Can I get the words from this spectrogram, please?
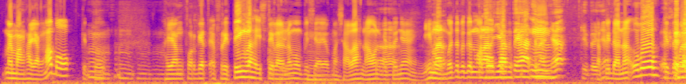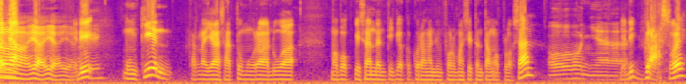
memang hayang mabok gitu Hmm, hmm, hmm, hmm. hayang forget everything lah istilahnya Oke. mau bisa Hmm. masalah naon Ah. gitunya minum gue bikin mabok pelarian gitu. teh cenanya gitu ya. tapi dana eueuh gitu kan ya Nah, iya iya iya. jadi Oke. mungkin karena ya satu murah dua mabok pisan dan tiga kekurangan informasi tentang oplosan Oh nya. jadi gas weh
